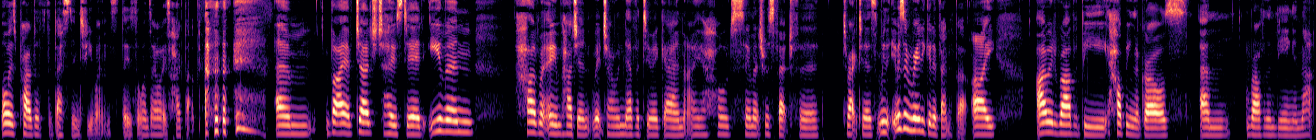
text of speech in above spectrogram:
always proud of the best interview ones. Those are the ones I always hype up. um, but I have judged, hosted, even had my own pageant, which I will never do again. I hold so much respect for directors. I mean, it was a really good event, but I I would rather be helping the girls um, rather than being in that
